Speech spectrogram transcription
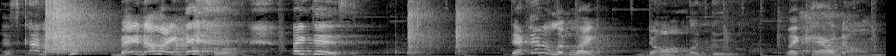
That's kind of babe, not like that. Oh. like this. That kind of looked like dong. Like dude. like cow dong.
